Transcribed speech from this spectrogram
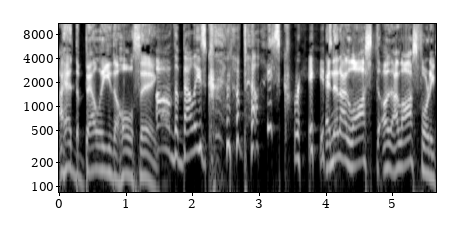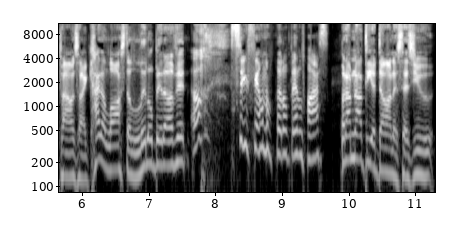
I had the belly, the whole thing. Oh, the belly's the belly's great. And then I lost uh, I lost 40 pounds and I kind of lost a little bit of it, oh, so you're feeling a little bit lost. but I'm not the Adonis as you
